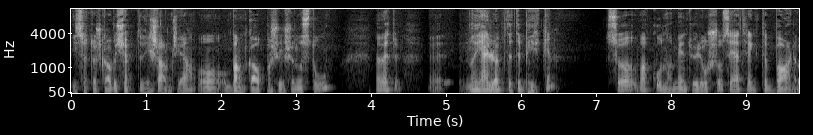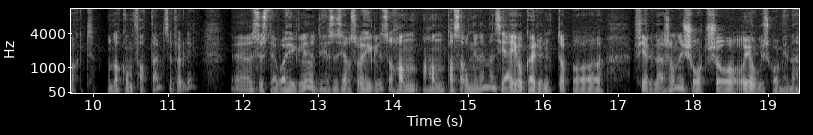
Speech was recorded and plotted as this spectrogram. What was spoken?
i 70-årsgave kjøpte de slalåmskia og, og banka opp på Sjusjøen og sto. Men vet du, eh, når jeg løp dette Birken, så var kona mi en tur i Oslo, så jeg trengte barnevakt. Og da kom fattern, selvfølgelig. Eh, Syntes det var hyggelig, og det syntes jeg også var hyggelig, så han, han passa ungene mens jeg jogga rundt oppå fjellet der sånn, i shorts og, og joggeskoa mine.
